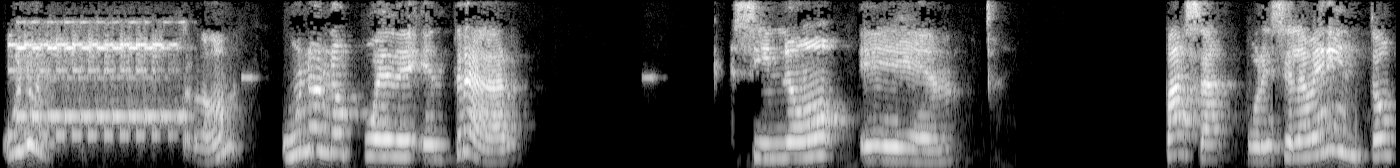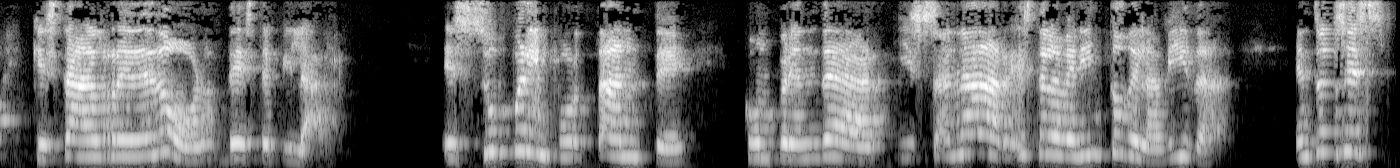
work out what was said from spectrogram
uno, uno no puede entrar si no eh, pasa por ese laberinto que está alrededor de este pilar. Es súper importante comprender y sanar este laberinto de la vida. Entonces,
